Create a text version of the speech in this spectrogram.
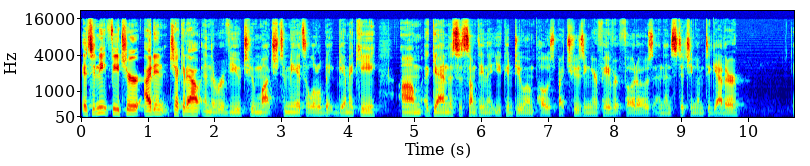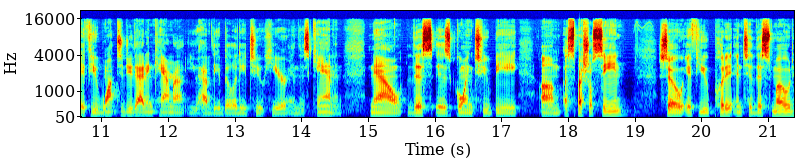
It's a neat feature. I didn't check it out in the review too much. To me, it's a little bit gimmicky. Um, again, this is something that you could do in post by choosing your favorite photos and then stitching them together. If you want to do that in camera, you have the ability to here in this Canon. Now, this is going to be um, a special scene. So if you put it into this mode,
